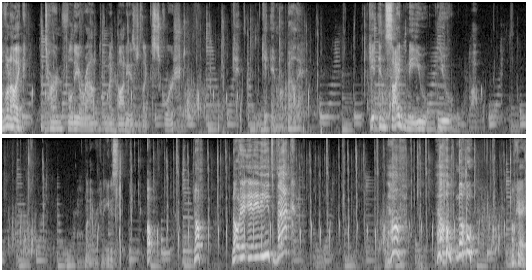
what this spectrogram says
Love when I like turn fully around and my body is just like squished. Get, get in my belly. Get inside me, you, you. uh, Whatever, can I eat a. Oh! No! No, it, it, it eats back! Help! Help! No! Okay.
